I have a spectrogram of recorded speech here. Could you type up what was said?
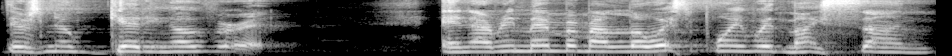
There's no getting over it. And I remember my lowest point with my son.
